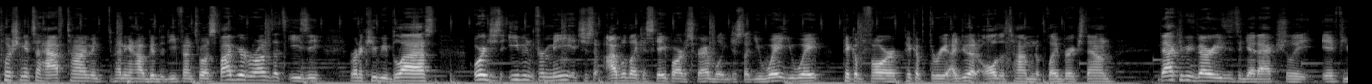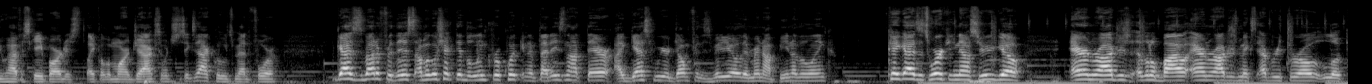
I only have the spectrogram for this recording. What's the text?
pushing it to halftime, and depending on how good the defense was. Five yard runs, that's easy. Run a QB blast, or just even for me, it's just I would like escape art of scrambling. Just like you wait, you wait, pick up four, pick up three. I do that all the time when a play breaks down. That could be very easy to get actually if you have escape artist like a Lamar Jackson, which is exactly what it's meant for. But guys, that's about it for this. I'm gonna go check the link real quick, and if that is not there, I guess we are done for this video. There may not be another link. Okay, guys, it's working now, so here you go. Aaron Rodgers, a little bio. Aaron Rodgers makes every throw look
